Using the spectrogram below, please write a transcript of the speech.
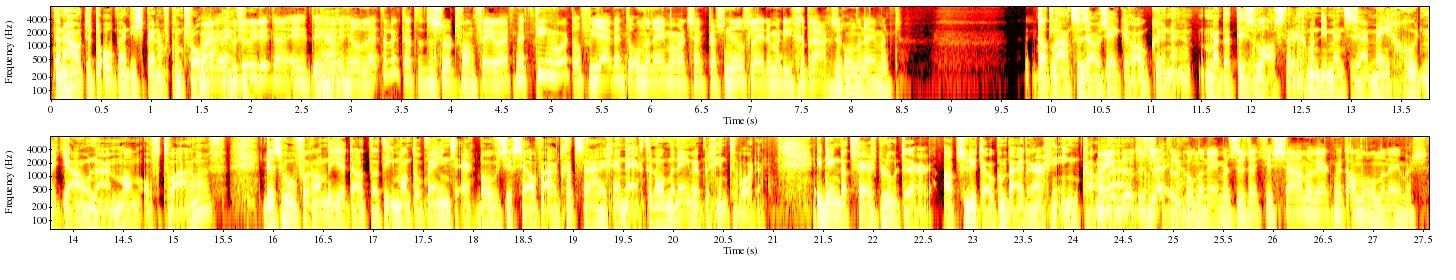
dan houdt het op bij die span of control. Maar En bedoel je dit nou eh, Ja. heel letterlijk? Dat het een soort van VOF met 10 wordt? Of jij bent de ondernemer, maar het zijn personeelsleden, maar die gedragen zich ondernemend? Dat laatste zou zeker ook kunnen, maar dat is lastig, want die mensen zijn meegegroeid met jou naar een man of twaalf. Dus hoe verander je dat dat iemand opeens echt boven zichzelf uit gaat stijgen en echt een ondernemer begint te worden? Ik denk dat vers bloed er absoluut ook een bijdrage in kan. Maar je eh, bedoelt dus kan letterlijk ondernemers. Dus dat je samenwerkt met andere ondernemers.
